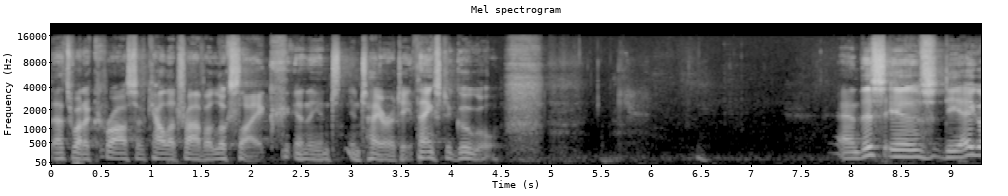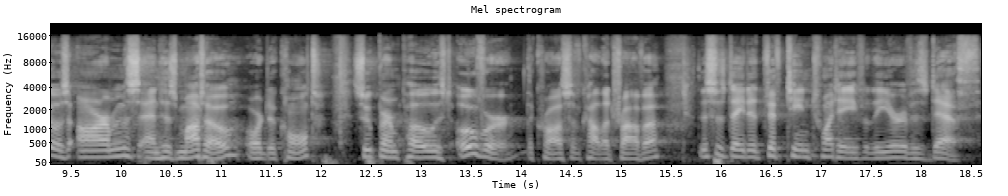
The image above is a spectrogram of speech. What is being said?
that's what a cross of Calatrava looks like in the entirety, thanks to Google. And this is Diego's arms and his motto, or du Compte, superimposed over the cross of Calatrava. This is dated 1520 for the year of his death.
